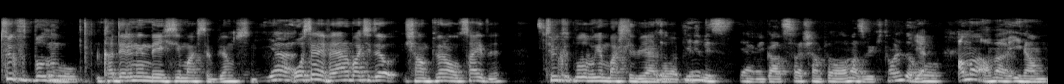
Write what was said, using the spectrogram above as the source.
Türk futbolunun Oo. kaderinin değiştiği maçtır biliyor musun? Ya O sene Fenerbahçe'de şampiyon olsaydı Türk futbolu bugün başka bir yerde olabilir. yine biz yani Galatasaray şampiyon olamaz büyük ihtimalle de Ya, o ama ama inan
